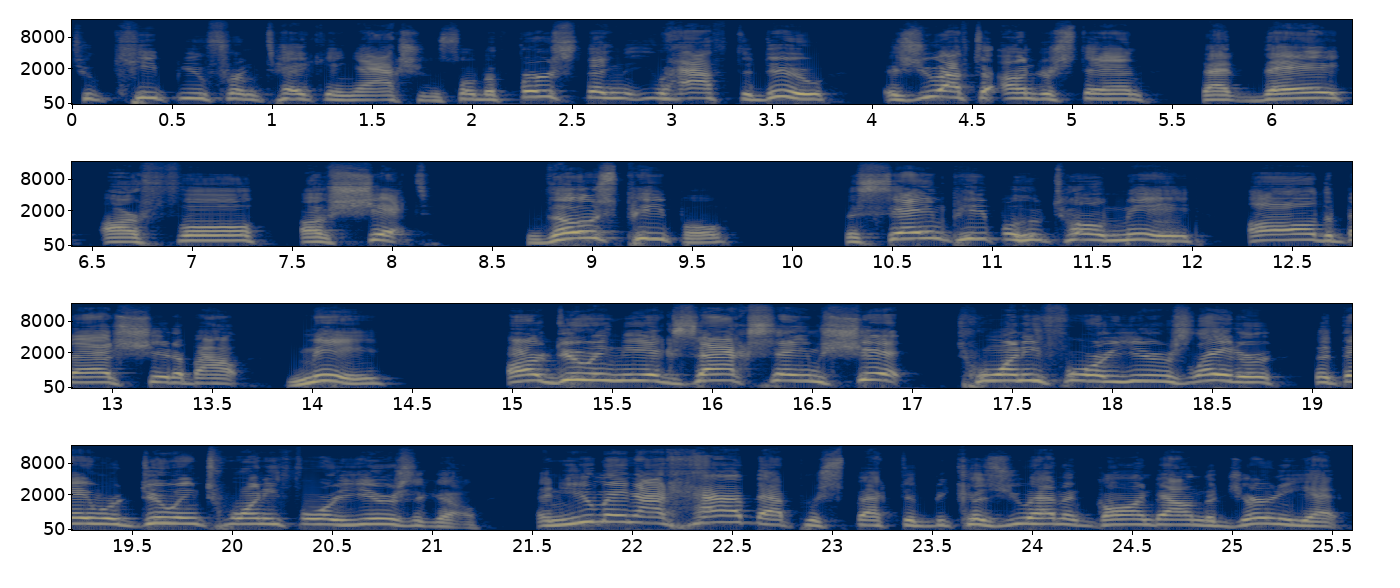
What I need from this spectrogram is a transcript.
to keep you from taking action. So, the first thing that you have to do is you have to understand that they are full of shit. Those people, the same people who told me all the bad shit about me, are doing the exact same shit 24 years later that they were doing 24 years ago. And you may not have that perspective because you haven't gone down the journey yet.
